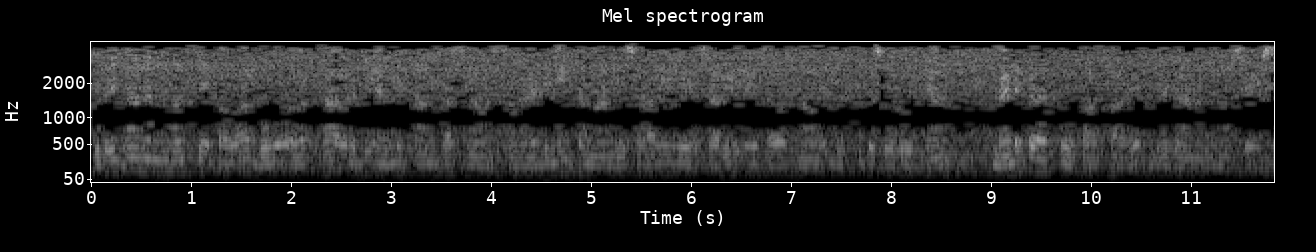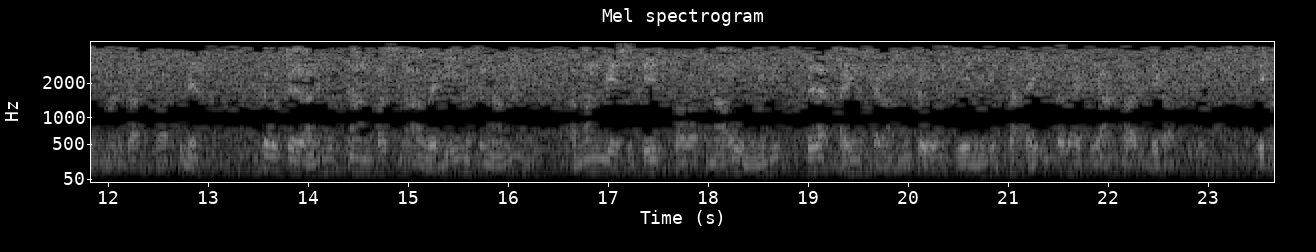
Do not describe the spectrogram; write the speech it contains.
බුදුරජාණන් වහන්සේ පවා බොහෝ අවස්ථාවලදී අනිත්‍යානුපස්සනාවට සමවැදීමෙන් තමාගේ ශාරීරික ශරීරයේ පවස්නාව දුක්ඛිත ස්වરૂපයන් මැඩපත් ආකාරය බුදුරජාණන් වහන්සේ විසින්ම දක්වා තිබෙනවා. එතකොට අනිත්‍යානුපස්සනාව වැඩිවීමට නම් තමන්ගේ සිතේ පවස්නා වූ නිමිත්ත අයින් කරන්නට ඕනේ. ඒ නිමිත්ත අයින් කළ හැකි ආකාර දෙකක් තිබෙනවා. එකක්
